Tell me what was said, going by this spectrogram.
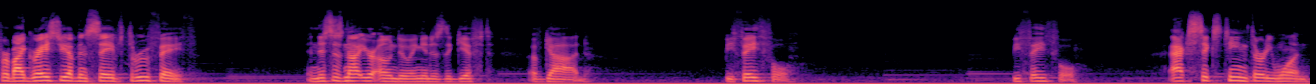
For by grace you have been saved through faith. And this is not your own doing, it is the gift of God. Be faithful. Be faithful. Acts 16 31.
